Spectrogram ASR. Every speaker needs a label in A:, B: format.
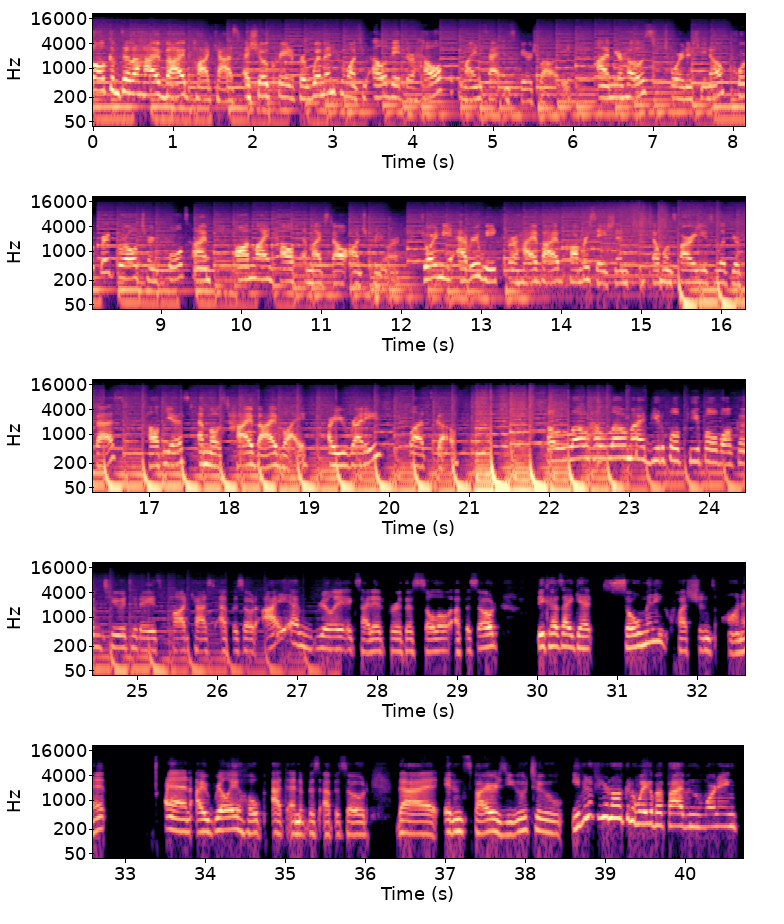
A: Welcome to the High Vibe Podcast, a show created for women who want to elevate their health, mindset, and spirituality. I'm your host, Tori Nishino, corporate girl turned full time online health and lifestyle entrepreneur. Join me every week for a high vibe conversation that will inspire you to live your best, healthiest, and most high vibe life. Are you ready? Let's go. Hello, hello, my beautiful people. Welcome to today's podcast episode. I am really excited for this solo episode because I get so many questions on it. And I really hope at the end of this episode that it inspires you to, even if you're not going to wake up at five in the morning,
